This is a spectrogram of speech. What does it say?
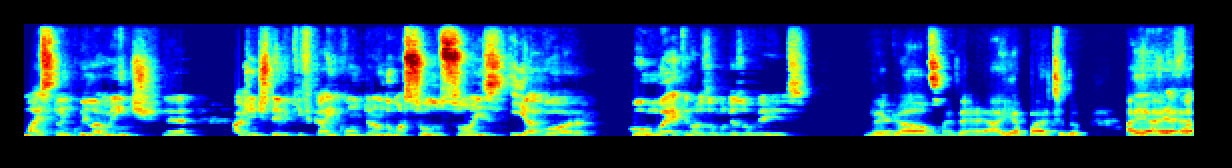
mais tranquilamente, né? A gente teve que ficar encontrando umas soluções e agora como é que nós vamos resolver isso? Legal, é. mas é, aí é parte do aí é, é,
